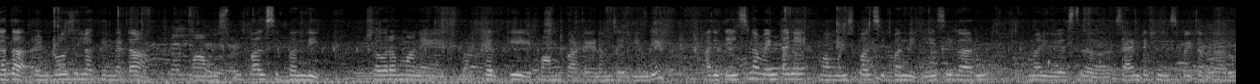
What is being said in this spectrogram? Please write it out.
గత రెండు రోజుల కిందట మా మున్సిపల్ సిబ్బంది క్షౌరమ్మ అనే వర్కర్కి పాము కాటేయడం జరిగింది. అది తెలిసిన వెంటనే మా మున్సిపల్ సిబ్బంది ఏసీ గారు మరియు ఎస్ శానిటేషన్ ఇన్స్పెక్టర్ గారు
